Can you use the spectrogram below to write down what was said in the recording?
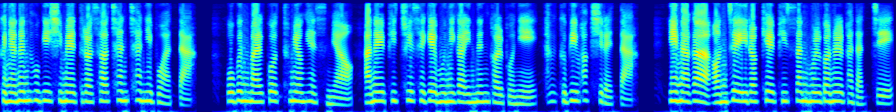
그녀는 호기심에 들어서 찬찬히 보았다. 옥은 맑고 투명했으며 안에 비추색의 무늬가 있는 걸 보니 급이 확실했다. 이나가 언제 이렇게 비싼 물건을 받았지?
